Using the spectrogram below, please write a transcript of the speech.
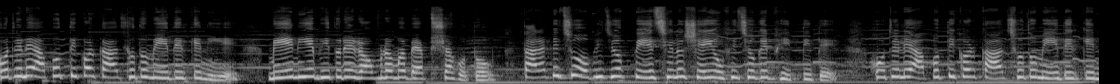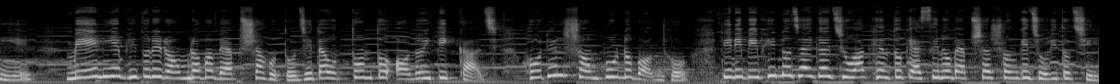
হোটেলে আপত্তিকর কাজ হতো মেয়েদেরকে নিয়ে। মেয়ে নিয়ে ভিতরে রমরমা ব্যবসা হতো। তারা কিছু অভিযোগ পেয়েছিল সেই অভিযোগের ভিত্তিতে। হোটেলে আপত্তিকর কাজ হতো মেয়েদেরকে নিয়ে। মেয়ে নিয়ে ভিতরে রমরমা ব্যবসা হতো, যেটা অত্যন্ত অনৈতিক কাজ। হোটেল সম্পূর্ণ বন্ধ। তিনি বিভিন্ন জায়গায় জুয়া খেলতো, ক্যাসিনো ব্যবসার সঙ্গে জড়িত ছিল।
